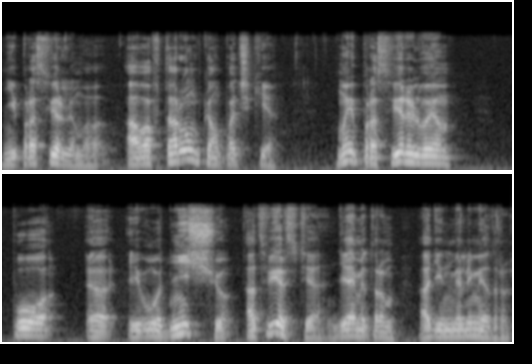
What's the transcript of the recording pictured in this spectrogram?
не просверливаемого, а во втором колпачке мы просверливаем по э, его днищу отверстие диаметром 1 мм,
